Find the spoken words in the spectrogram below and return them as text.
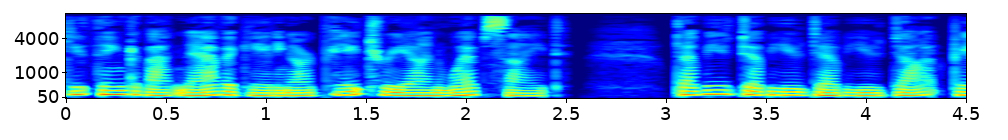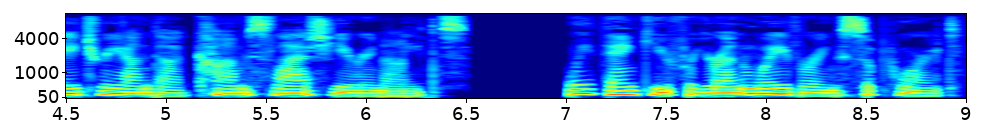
do think about navigating our Patreon website www.patreon.com slash We thank you for your unwavering support.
